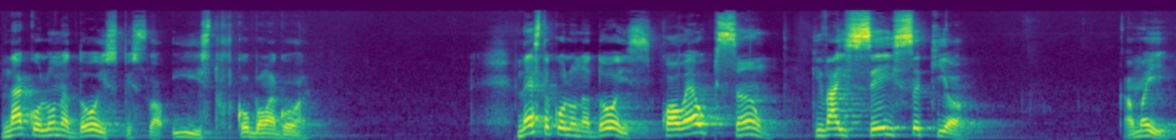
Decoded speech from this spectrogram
Na coluna 2, pessoal, isto ficou bom agora. Nesta coluna 2, qual é a opção que vai ser isso aqui, ó? Calma aí.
